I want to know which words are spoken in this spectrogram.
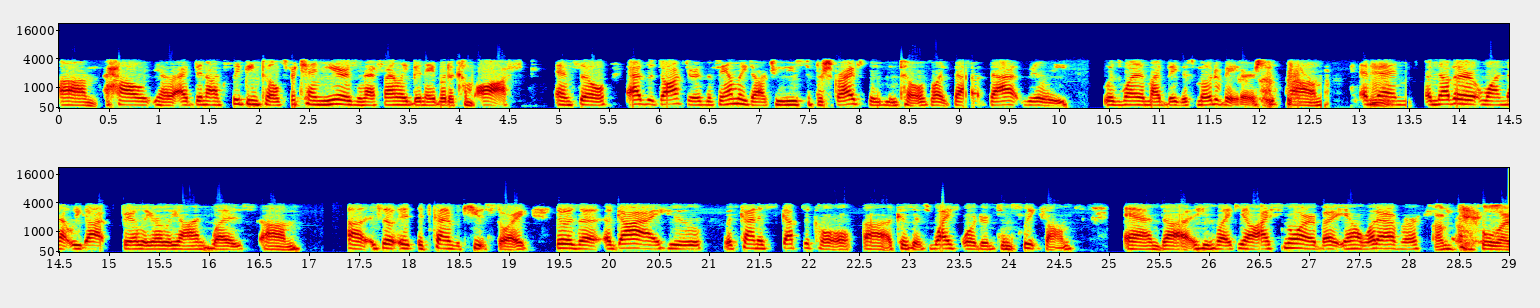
um, how you know I've been on sleeping pills for 10 years and I've finally been able to come off. And so, as a doctor, as a family doctor who used to prescribe sleeping pills like that, that really was one of my biggest motivators. Um, and mm. then another one that we got fairly early on was um, uh, so it, it's kind of a cute story. There was a, a guy who was kind of skeptical because uh, his wife ordered some sleep phones, and uh, he's like, you know, I snore, but you know, whatever. I'm, I'm told I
